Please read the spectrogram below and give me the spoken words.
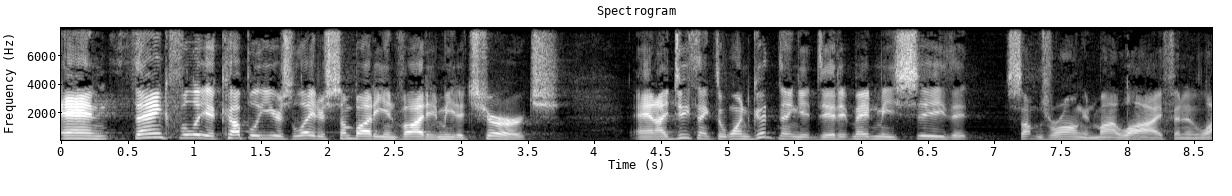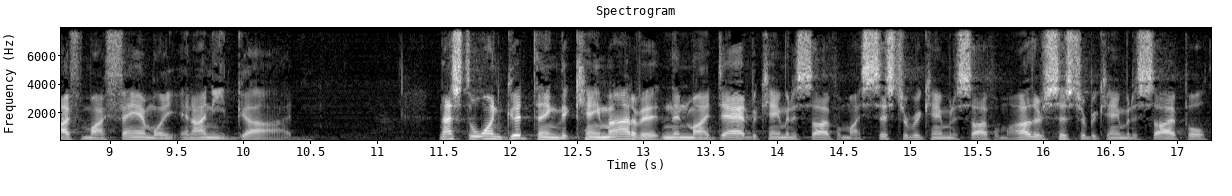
And thankfully, a couple of years later, somebody invited me to church. And I do think the one good thing it did, it made me see that something's wrong in my life and in the life of my family, and I need God. That's the one good thing that came out of it. And then my dad became a disciple, my sister became a disciple, my other sister became a disciple,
